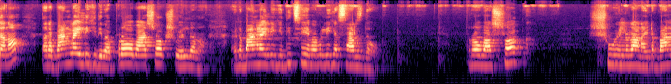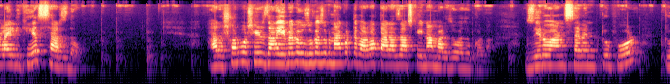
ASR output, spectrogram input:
জানো, তারা বাংলায় লিখে দিবা প্রবাসক সোহেল রানা এটা বাংলায় লিখে দিচ্ছে, এভাবে লিখে সার্চ দাও। প্রবাসক সুহেল রানা এটা বাংলায় লিখে সার্চ দাও। আর সর্বশেষ যারা এভাবে যোগাযোগ না করতে পারবা, তারা জাস্ট এই নাম্বারে যোগাযোগ করবা। Zero one seven two four two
